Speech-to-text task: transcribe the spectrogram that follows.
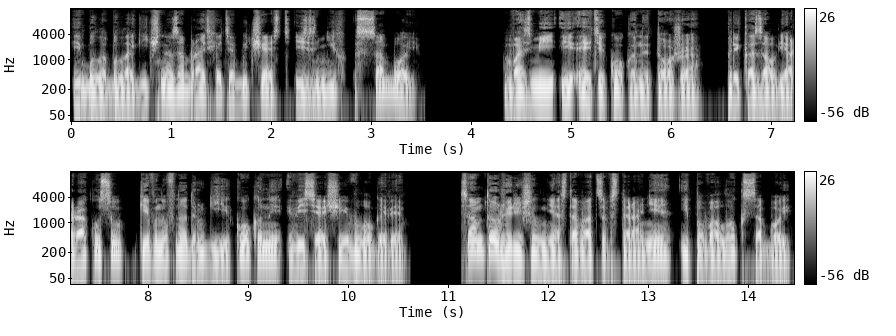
и было бы логично забрать хотя бы часть из них с собой. «Возьми и эти коконы тоже», — приказал я Ракусу, кивнув на другие коконы, висящие в логове. Сам тоже решил не оставаться в стороне и поволок с собой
